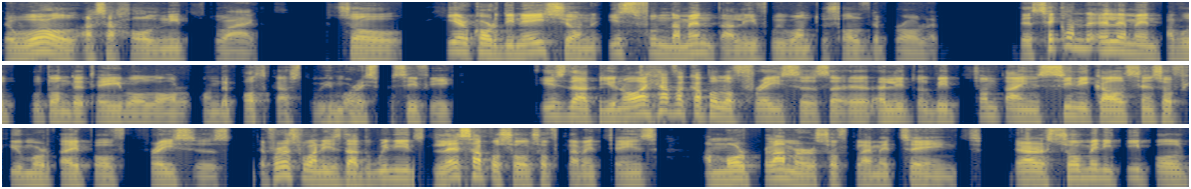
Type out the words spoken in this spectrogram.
The world as a whole needs to act. So here, coordination is fundamental if we want to solve the problem. The second element I would put on the table or on the podcast, to be more specific, is that you know I have a couple of phrases, a, a, little bit sometimes cynical sense of humor type of phrases. The first one is that we need less apostles of climate change and more plumbers of climate change. There are so many people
